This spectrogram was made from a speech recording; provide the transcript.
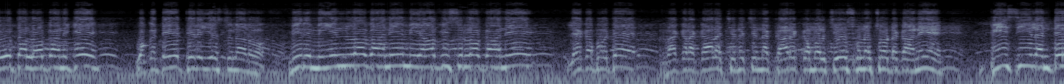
యువత లోకానికి ఒకటే తెలియజేస్తున్నాను. మీరు మీ ఇంట్లో కానీ మీ ఆఫీసులో కానీ లేకపోతే రకరకాల చిన్న చిన్న కార్యక్రమాలు చేసుకున్న చోట కానీ బీసీలంటే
